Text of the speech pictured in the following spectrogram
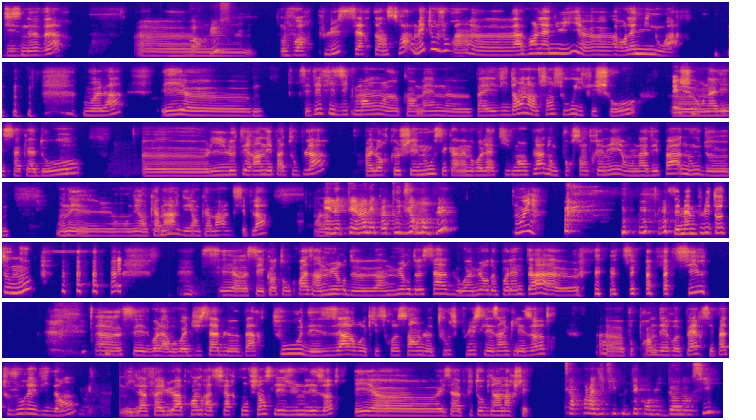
19h. Euh, voire plus Voire plus certains soirs, mais toujours hein, euh, avant la nuit, avant la nuit noire. voilà. Et c'était physiquement quand même pas évident dans le sens où il fait chaud. chaud. on a les sacs à dos. le terrain n'est pas tout plat alors que chez nous, c'est quand même relativement plat. Donc, pour s'entraîner, on n'avait pas, nous, de. On est, on est en Camargue et en Camargue, c'est plat. Et le terrain n'est pas tout dur non plus? Oui. c'est même plutôt tout mou. Euh, c'est quand on croise un mur, de, un mur de sable ou un mur de polenta, euh, c'est pas facile. Euh, c'est voilà, on voit du sable partout, des arbres qui se ressemblent tous plus les uns que les autres. Euh, pour prendre des repères, c'est pas toujours évident. Il a fallu apprendre à se faire confiance les unes les autres et, et ça a plutôt bien marché. Ça prend la difficulté qu'on lui donne aussi.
